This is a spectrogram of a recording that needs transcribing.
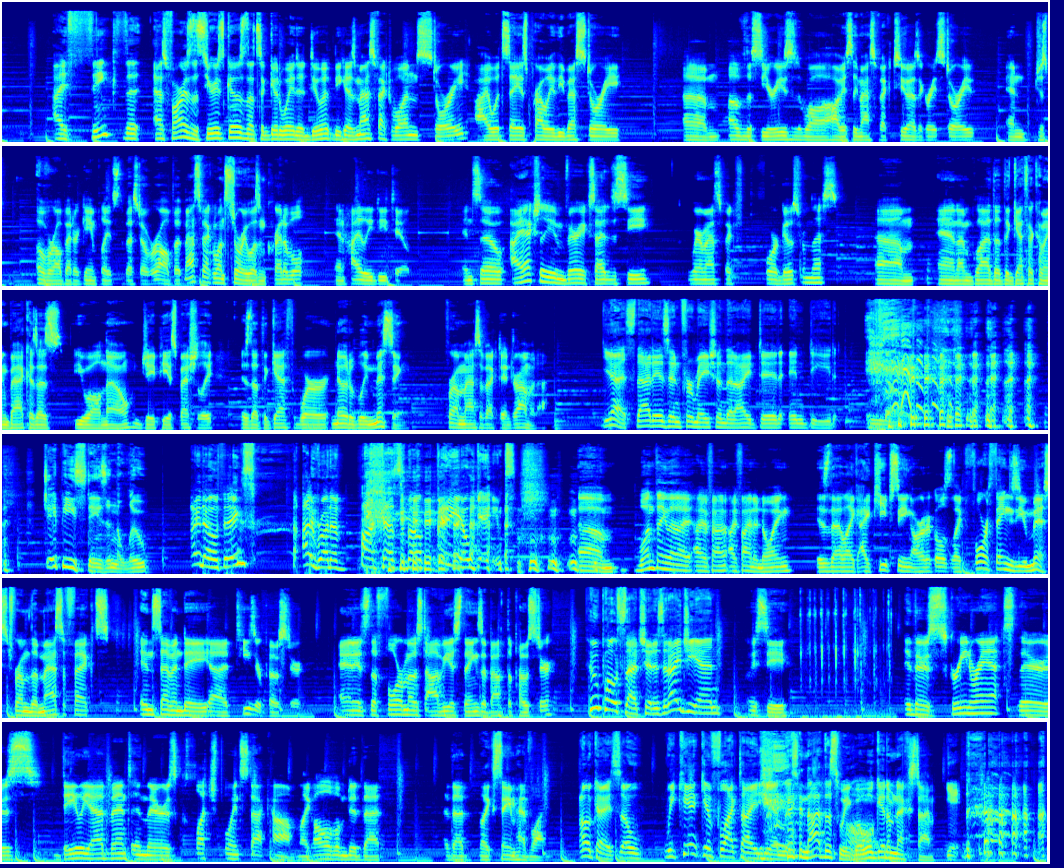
I think that as far as the series goes, that's a good way to do it because Mass Effect 1's story, I would say, is probably the best story um, of the series. Well, obviously, Mass Effect 2 has a great story and just overall better gameplay. It's the best overall. But Mass Effect 1's story was incredible and highly detailed. And so I actually am very excited to see where Mass Effect 4 goes from this. Um, and I'm glad that the Geth are coming back because, as you all know, JP especially, is that the Geth were notably missing from Mass Effect Andromeda. Yes, that is information that I did indeed know. JP stays in the loop. I know things. I run a podcast about video games. um, one thing that I, I found I find annoying is that like I keep seeing articles like four things you missed from the Mass Effect's N7 Day uh, teaser poster, and it's the four most obvious things about the poster. Who posts that shit? Is it IGN? Let me see. There's Screen Rant, there's Daily Advent, and there's ClutchPoints.com. Like all of them did that, that like same headline. Okay, so we can't give flack to IGN this. Not this week, but we'll get them next time. Yeah.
